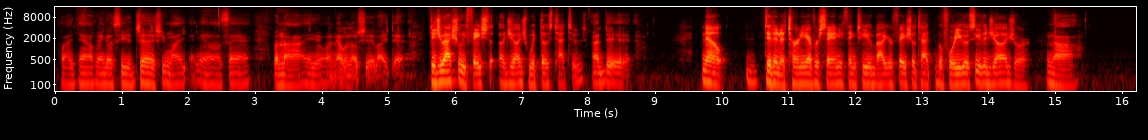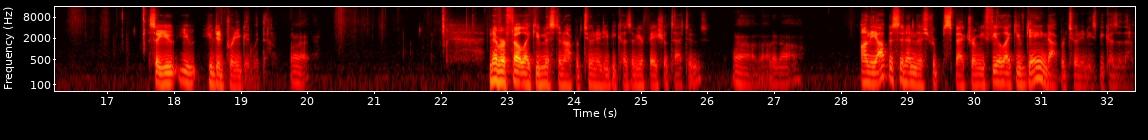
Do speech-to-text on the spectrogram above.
Like, damn, I'm finna go see the judge. She might, you know what I'm saying? But nah, you don't never know shit like that. Did you actually face a judge with those tattoos? I did. Now, did an attorney ever say anything to you about your facial tattoo before you go see the judge, or Nah. So you you you did pretty good with them? Right. Never felt like you missed an opportunity because of your facial tattoos. Nah, not at all. On the opposite end of the spectrum, you feel like you've gained opportunities because of them.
